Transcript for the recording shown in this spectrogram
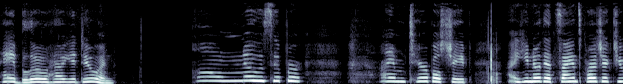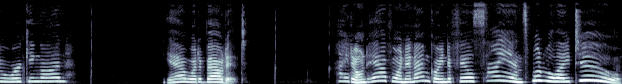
Hey, Blue, how you doing?" "Oh, no, Zipper, I'm in terrible shape. Uh, you know that science project you were working on?" "Yeah, what about it?" "I don't have one, and I'm going to fail science. What will I do?"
